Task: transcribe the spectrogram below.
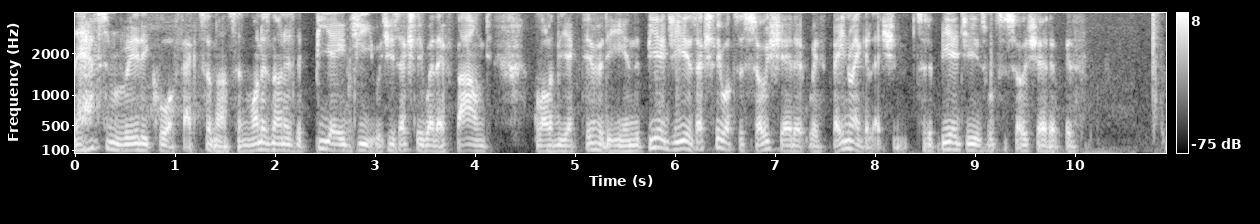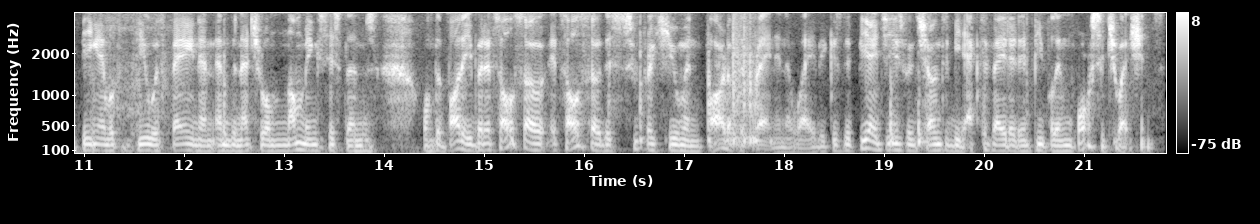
they have some really cool effects on us. And one is known as the PAG, which is actually where they found a lot of the activity. And the PAG is actually what's associated with pain regulation. So the PAG is what's associated with being able to deal with pain and, and the natural numbing systems of the body. But it's also it's also this superhuman part of the brain in a way because the PAG has been shown to be activated in people in war situations,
